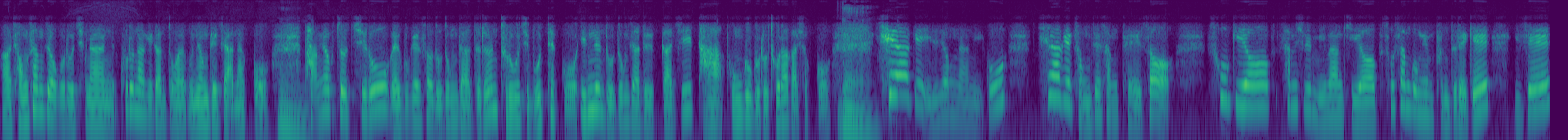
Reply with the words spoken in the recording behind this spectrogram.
어, 정상적으로 지난 코로나 기간 동안 운영되지 않았고 음. 방역 조치로 외국에서 노동자들은 들어오지 못했고 있는 노동자들까지 다 본국으로 돌아가셨고 네. 최악의 인력난이고 최악의 경제 상태에서 소기업, 30인 미만 기업, 소상공인 분들에게 이제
